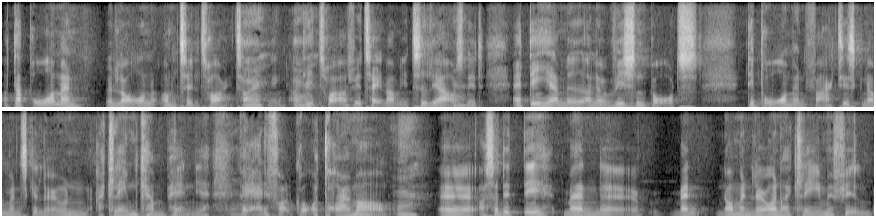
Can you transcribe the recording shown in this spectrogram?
og der bruger man loven om tiltrækning. Ja, Og ja. det tror jeg også, vi taler om i et tidligere afsnit, at det her med at lave vision boards, det bruger man faktisk, når man skal lave en reklamekampagne. Ja. Hvad er det, folk går og drømmer om? Ja. Øh, og så er det det, man, øh, man, når man laver en reklamefilm,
